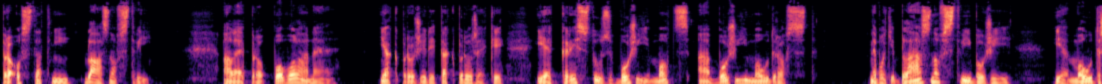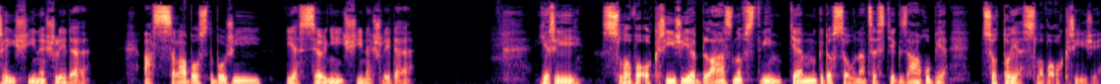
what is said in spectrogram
Pro ostatní bláznovství. Ale pro povolané, jak pro Židy, tak pro řeky, je Kristus boží moc a boží moudrost. Neboť bláznovství boží je moudřejší než lidé a slabost boží je silnější než lidé. Jiří, slovo o kříži je bláznovstvím těm, kdo jsou na cestě k záhubě. Co to je slovo o kříži?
